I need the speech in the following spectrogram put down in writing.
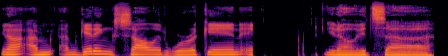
you know, I'm I'm getting solid work in. And, you know, it's uh,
